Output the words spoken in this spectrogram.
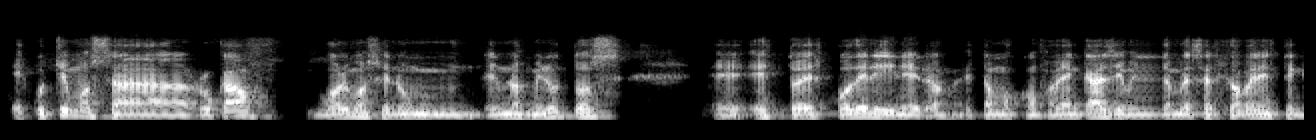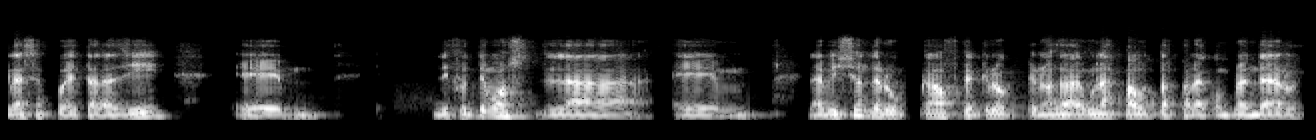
Escuchemos a Rucauf, volvemos en unos minutos eh, esto es Poder y Dinero. Estamos con Fabián Calle, mi nombre es Sergio Bernstein, gracias por estar allí. Disfrutemos la, eh, la, visión de Rukauf, que creo que nos da algunas pautas para comprender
